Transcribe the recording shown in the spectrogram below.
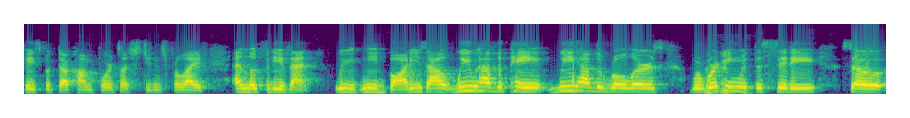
facebook.com forward slash students for life and look for the event we need bodies out. We have the paint, we have the rollers, we're working with the city. So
